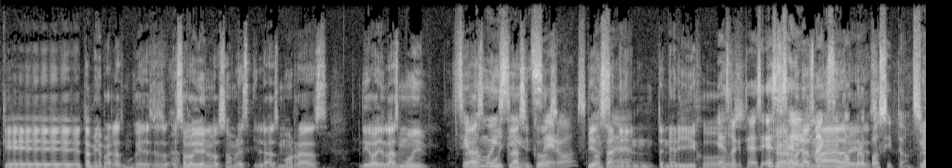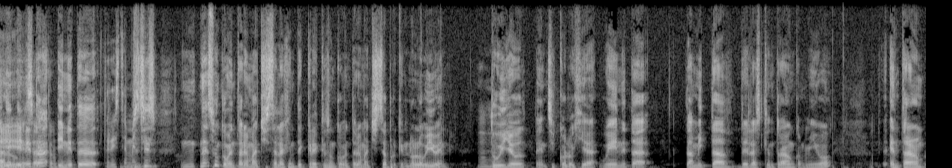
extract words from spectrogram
que también para las mujeres. Eso, eso lo viven los hombres y las morras, digo, las muy, Siendo clas- muy clásicos sinceros, o piensan sea, en tener hijos. Es lo que te iba a decir. Ese es el buenas máximo madres. propósito. Sí, Claro. y neta, exacto. y neta, Tristemente. es un comentario machista. La gente cree que es un comentario machista porque no lo viven. Tú y yo en psicología, güey, neta, la mitad de las que entraron conmigo entraron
